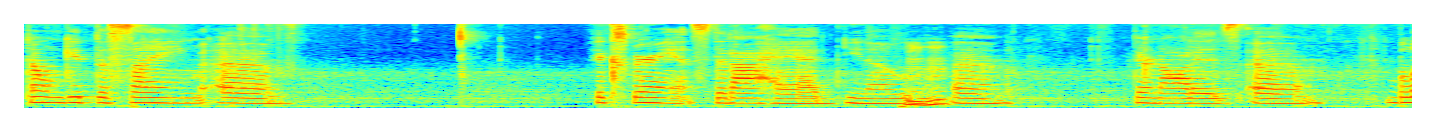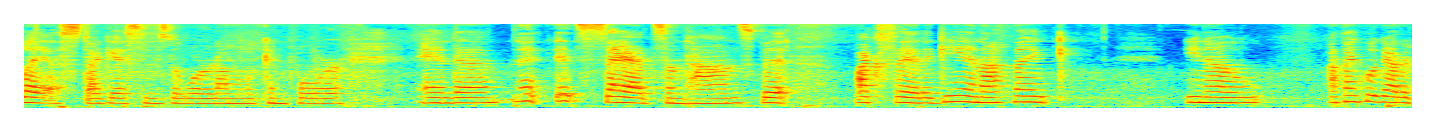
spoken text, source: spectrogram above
don't get the same um, experience that I had. You know, Mhm. um, they're not as um, blessed. I guess is the word I'm looking for, and uh, it, it's sad sometimes. But like I said again, I think you know. I think we got to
